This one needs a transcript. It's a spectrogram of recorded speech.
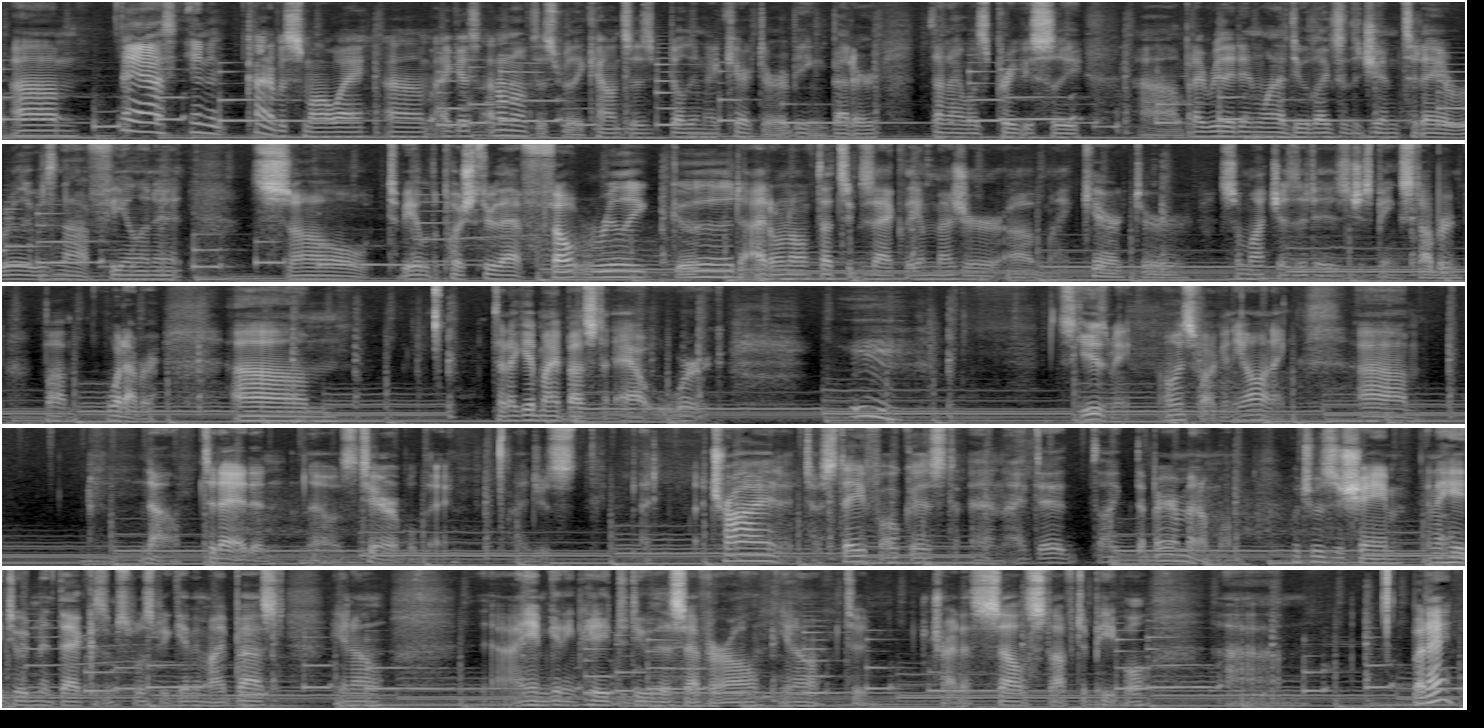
Um, yeah, in a kind of a small way. Um, I guess I don't know if this really counts as building my character or being better than I was previously, uh, but I really didn't want to do legs of the gym today. I really was not feeling it. So to be able to push through that felt really good. I don't know if that's exactly a measure of my character so much as it is just being stubborn, but whatever. Um, did I give my best at work? Excuse me. Always fucking yawning. Um, no, today I didn't. It was a terrible day. I just, I, I tried to stay focused and I did like the bare minimum, which was a shame. And I hate to admit that because I'm supposed to be giving my best. You know, I am getting paid to do this after all, you know, to try to sell stuff to people. Um, but hey,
